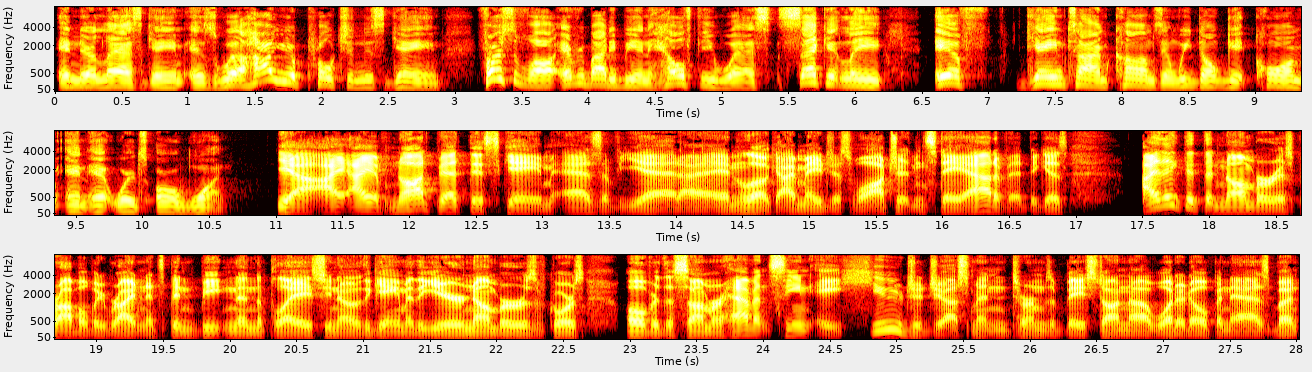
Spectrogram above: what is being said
in their last game as well. How are you approaching this game? First of all, everybody being healthy, Wes. Secondly, if game time comes and we don't get Corum and Edwards or one. Yeah, I, I, have not bet this game as of yet. I, and look, I may just watch it and stay out of it because – I think that the number is probably right, and it's been beaten into place. You know, the game of the year numbers, of course, over the summer haven't seen a huge adjustment in terms of based on uh, what it opened as, but.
